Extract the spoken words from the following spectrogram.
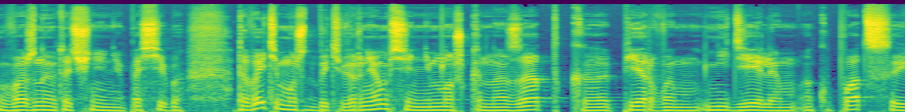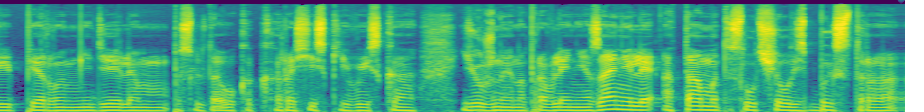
Важное уточнение, спасибо. Давайте, может быть, вернемся немножко назад к первым неделям оккупации, первым неделям после того, как российские войска южное направление заняли, а там это случилось быстро.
